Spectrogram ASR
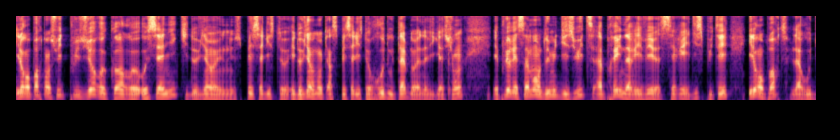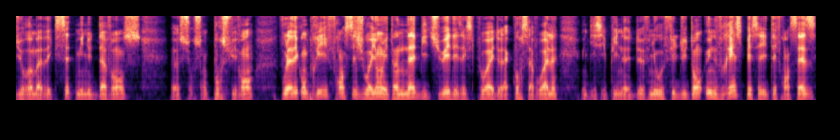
Il remporte ensuite plusieurs records océaniques, qui devient une spécialiste et devient donc un spécialiste redoutable dans la navigation. Et plus récemment, en 2018, après une arrivée euh, serrée et disputée, il remporte la route du Rhum avec 7 minutes d'avance euh, sur son poursuivant. Vous l'avez compris, Francis Joyon est un habitué des exploits et de la course à voile, une discipline devenue au fil du temps une vraie spécialité française.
